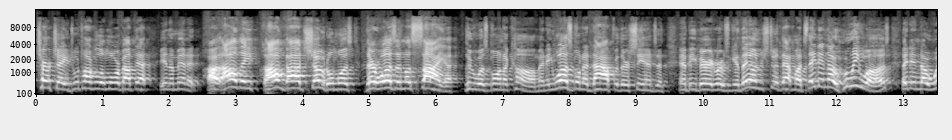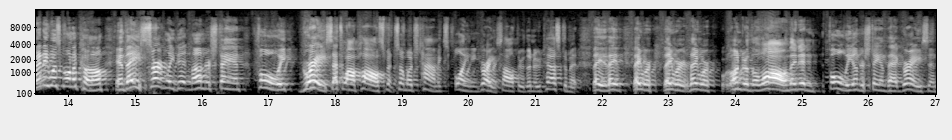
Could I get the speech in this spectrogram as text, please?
church age. We'll talk a little more about that in a minute. All, they, all God showed them was there was a Messiah who was going to come, and he was going to die for their sins and, and be buried, rose again. They understood understood that much. They didn't know who he was, they didn't know when he was going to come, and they certainly didn't understand fully grace. That's why Paul spent so much time explaining grace all through the New Testament. They, they, they, were, they, were, they were under the law and they didn't fully understand that grace. And,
